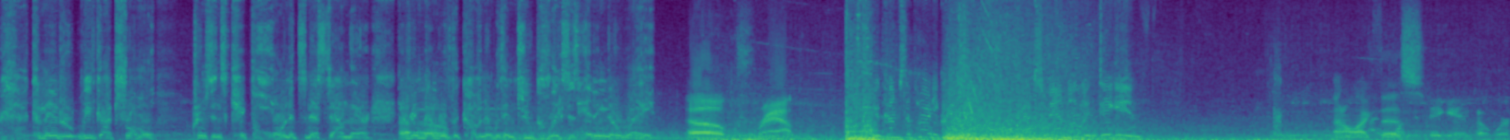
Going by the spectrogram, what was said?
Commander, we've got trouble. Crimson's kicked the hornet's nest down there. Every member of the Covenant within two clicks is heading their way. Oh, crap. Here comes the party, Crimson. Grab some ammo and dig in. I don't like this. Dig in somewhere.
